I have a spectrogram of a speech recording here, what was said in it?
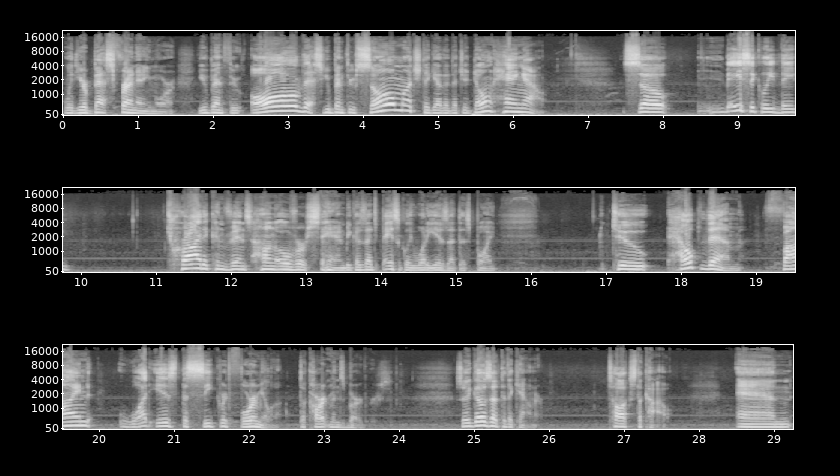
with your best friend anymore. You've been through all this. You've been through so much together that you don't hang out. So basically they try to convince hungover Stan because that's basically what he is at this point to help them find what is the secret formula to Cartman's Burgers. So he goes up to the counter, talks to Kyle, and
